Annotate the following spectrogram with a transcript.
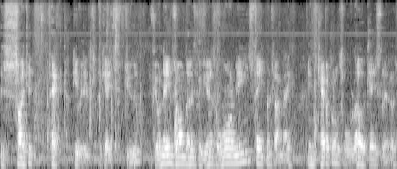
is cited fact evidence against you. If your name's on those videos or on any statements I make in capitals or lowercase letters,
